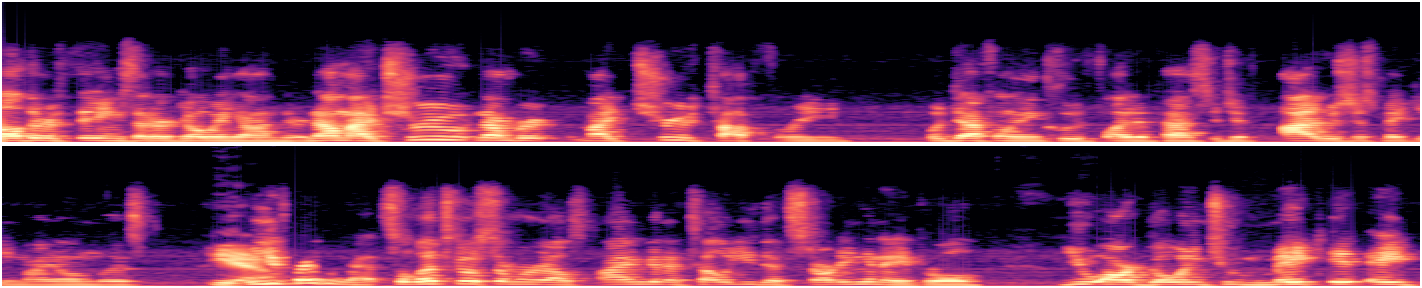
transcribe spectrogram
other things that are going on there. Now, my true number, my true top three would definitely include Flight of Passage if I was just making my own list. But Yeah, you've taken that, so let's go somewhere else. I'm going to tell you that starting in April, you are going to make it a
